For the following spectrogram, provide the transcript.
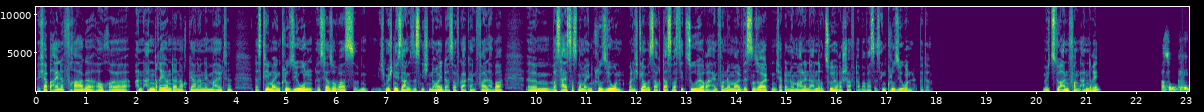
Ich habe eine Frage auch äh, an André und dann auch gerne an den Malte. Das Thema Inklusion ist ja sowas, ähm, ich möchte nicht sagen, es ist nicht neu, das auf gar keinen Fall, aber ähm, was heißt das nochmal Inklusion? Weil ich glaube, es ist auch das, was die Zuhörer einfach nochmal wissen sollten. Ich habe ja normal eine andere Zuhörerschaft, aber was ist Inklusion, bitte? Möchtest du anfangen, André? Achso, okay.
